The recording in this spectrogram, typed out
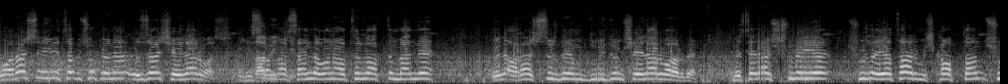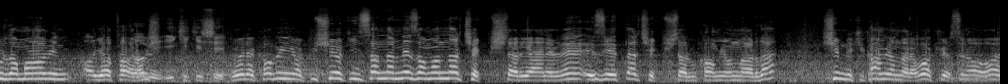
bu araçla ilgili tabii çok önemli özel şeyler var. İnsanlar sen de bana hatırlattın ben de böyle araştırdığım, duyduğum şeyler vardı. Mesela şuraya şurada yatarmış kaptan, şurada mavin yatarmış. tabii iki kişi. Böyle kabin yok, bir şey yok. İnsanlar ne zamanlar çekmişler yani, ne eziyetler çekmişler bu kamyonlarda. Şimdiki kamyonlara bakıyorsun, o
